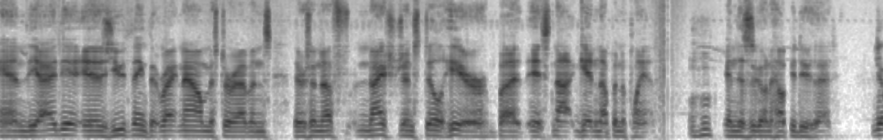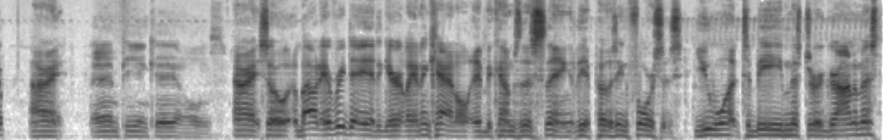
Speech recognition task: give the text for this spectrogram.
and the idea is you think that right now, Mr. Evans, there's enough nitrogen still here, but it's not getting up in the plant. And this is going to help you do that. Yep. All right. And P and K and all those. All right, so about every day at the Garrett Land and Cattle, it becomes this thing, the opposing forces. You want to be Mr. Agronomist,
